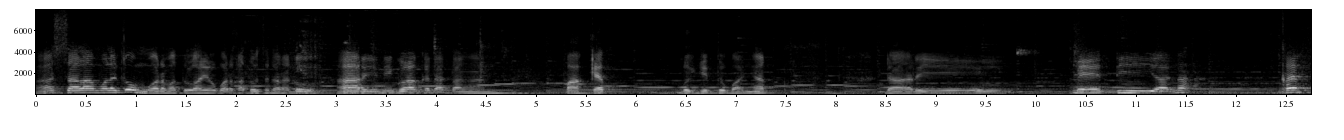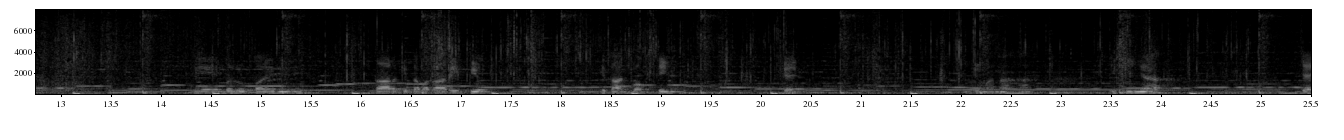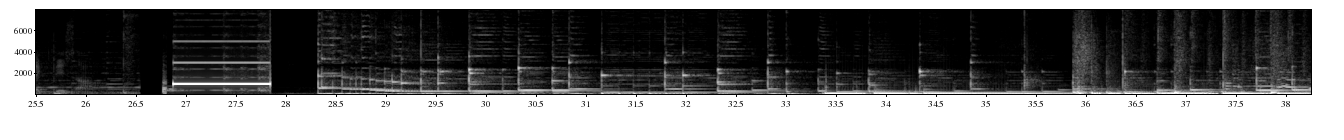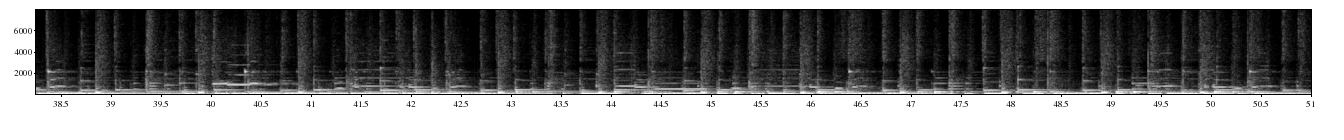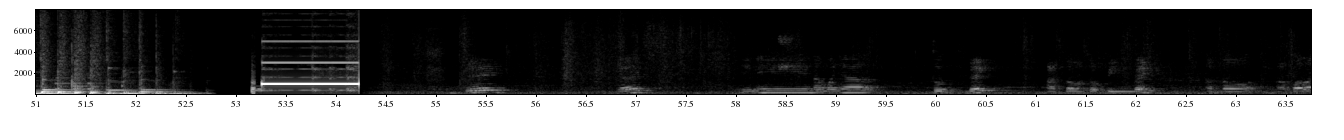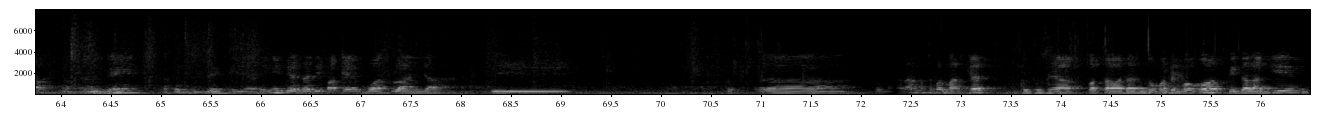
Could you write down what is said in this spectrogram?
Assalamualaikum warahmatullahi wabarakatuh saudaraku. Hari ini gua kedatangan paket begitu banyak dari Mediana Craft. Ini berupa ini nih. Ntar kita bakal review. Kita unboxing. Oke. Gimana ha? isinya Check this out bag atau shopping bag atau apalah namanya ini. atau gudeg Iya, ini biasa dipakai buat belanja di sekarang supermarket khususnya kota dan kabupaten Bogor tidak lagi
